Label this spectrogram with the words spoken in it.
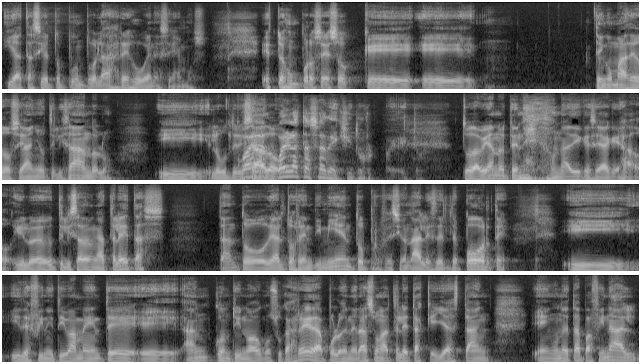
y hasta cierto punto la rejuvenecemos. Esto es un proceso que eh, tengo más de 12 años utilizándolo y lo he utilizado... ¿Cuál, es la tasa de éxito, Todavía no he tenido nadie que se haya quejado. Y lo he utilizado en atletas, tanto de alto rendimiento, profesionales del deporte, y, definitivamente eh, han continuado con su carrera. Por lo general son atletas que ya están en una etapa final,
